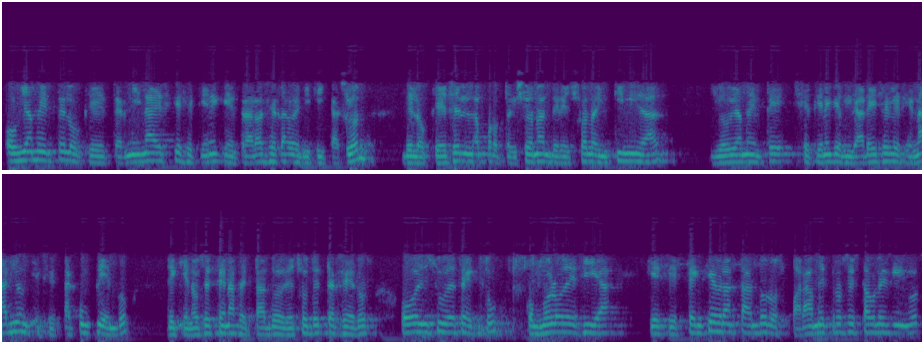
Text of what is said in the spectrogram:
obviamente lo que determina es que se tiene que entrar a hacer la verificación de lo que es la protección al derecho a la intimidad y obviamente se tiene que mirar ese el escenario en que se está cumpliendo de que no se estén afectando derechos de terceros o en su defecto, como lo decía, que se estén quebrantando los parámetros establecidos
